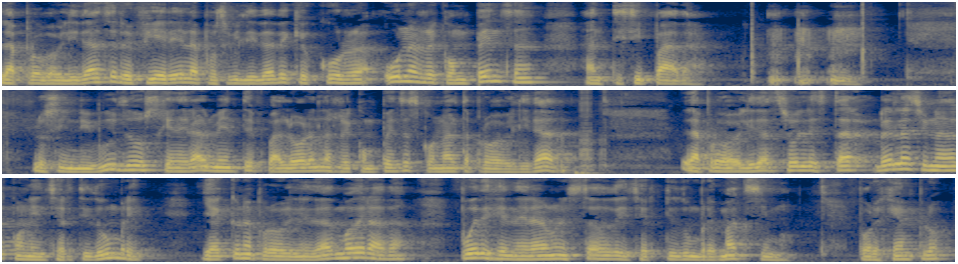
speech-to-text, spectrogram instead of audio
La probabilidad se refiere a la posibilidad de que ocurra una recompensa anticipada. Los individuos generalmente valoran las recompensas con alta probabilidad. La probabilidad suele estar relacionada con la incertidumbre, ya que una probabilidad moderada puede generar un estado de incertidumbre máximo. Por ejemplo,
